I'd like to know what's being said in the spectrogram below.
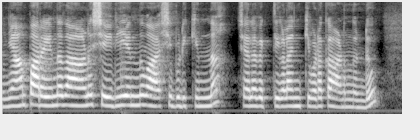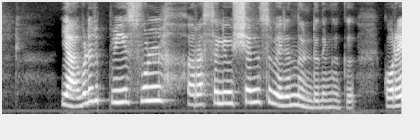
ഞാൻ പറയുന്നതാണ് ശരിയെന്ന് വാശി പിടിക്കുന്ന ചില വ്യക്തികളെ എനിക്കിവിടെ കാണുന്നുണ്ട്. യാ ഇവിടെ ഒരു പീസ്ഫുൾ റെസൊല്യൂഷൻസ് വരുന്നുണ്ട് നിങ്ങൾക്ക്. കുറേ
